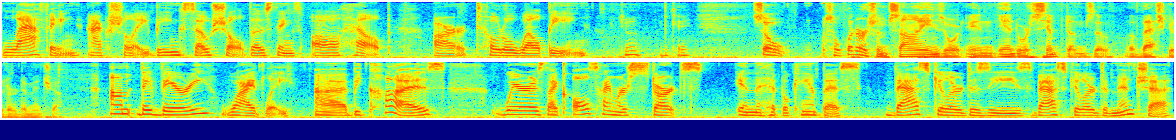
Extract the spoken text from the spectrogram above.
laughing, actually, being social, those things all help our total well being. Yeah, okay. So, so what are some signs or and, and or symptoms of, of vascular dementia? Um, they vary widely uh, because whereas like Alzheimer's starts in the hippocampus, vascular disease, vascular dementia,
